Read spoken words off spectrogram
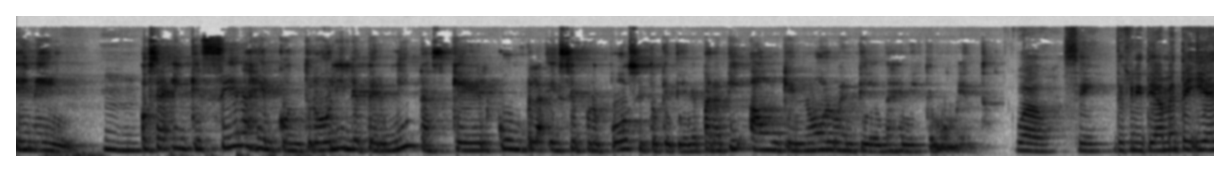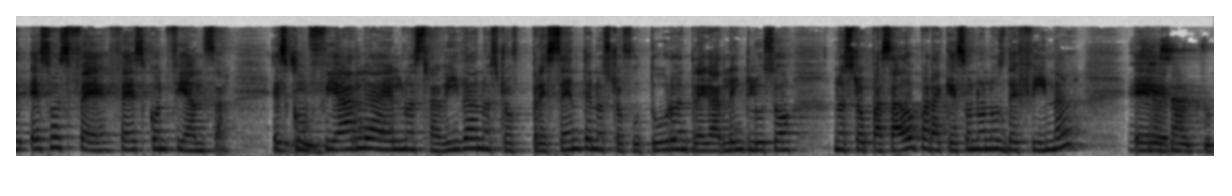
en Él. O sea, en que cedas el control y le permitas que Él cumpla ese propósito que tiene para ti, aunque no lo entiendas en este momento. Wow, sí, definitivamente. Y e, eso es fe, fe es confianza. Es confiarle a Él nuestra vida, nuestro presente, nuestro futuro, entregarle incluso nuestro pasado para que eso no nos defina. Eh, Exacto.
